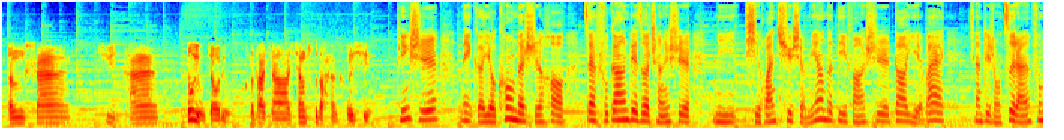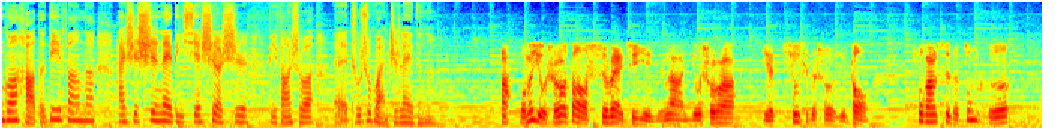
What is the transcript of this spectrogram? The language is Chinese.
登山、聚餐都有交流，和大家相处的很和谐。平时那个有空的时候，在福冈这座城市，你喜欢去什么样的地方？是到野外，像这种自然风光好的地方呢，还是室内的一些设施，比方说呃图书馆之类的呢？啊，我们有时候到室外去野营啊，有时候啊也休息的时候也到福冈市的综合。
